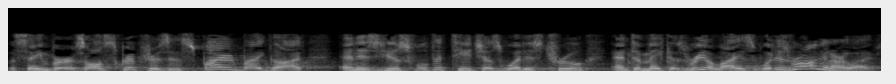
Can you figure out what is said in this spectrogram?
the same verse. All scripture is inspired by God and is useful to teach us what is true and to make us realize what is wrong in our lives.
